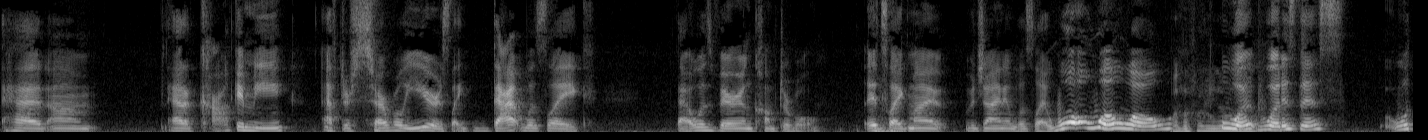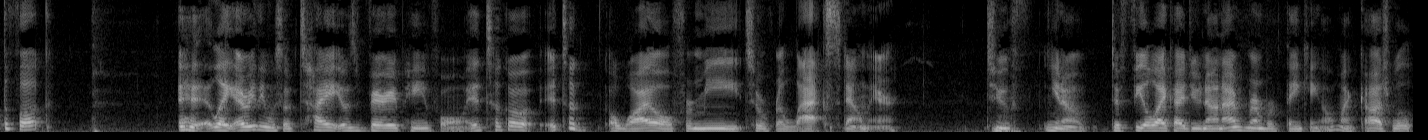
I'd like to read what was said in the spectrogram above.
had um had a cock in me after several years, like that was like that was very uncomfortable. It's mm-hmm. like my vagina was like, whoa, whoa, whoa. What the fuck are you doing? What what is this? What the fuck? like everything was so tight. It was very painful. It took a it took a while for me to relax down there. To mm. you know, to feel like I do now. And I remember thinking, "Oh my gosh, will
